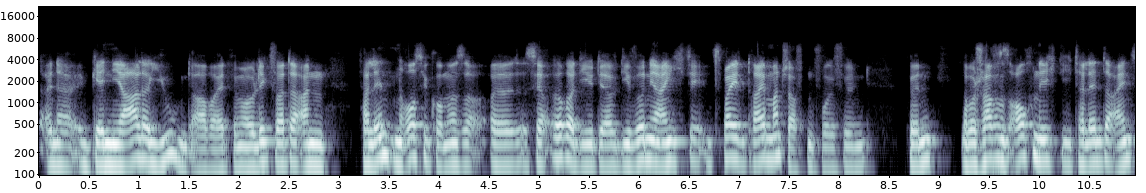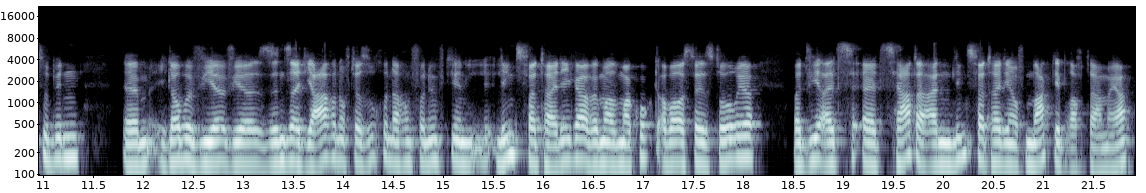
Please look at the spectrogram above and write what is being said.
eine geniale Jugendarbeit. Wenn man überlegt, was da an Talenten rausgekommen ist, äh, ist ja irre. Die, der, die würden ja eigentlich zwei, drei Mannschaften vollfüllen können, aber schaffen es auch nicht, die Talente einzubinden. Ähm, ich glaube, wir, wir sind seit Jahren auf der Suche nach einem vernünftigen Linksverteidiger. Wenn man mal guckt, aber aus der Historie, was wir als, als Hertha einen Linksverteidiger auf den Markt gebracht haben, ja.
